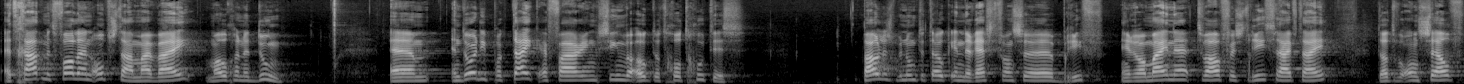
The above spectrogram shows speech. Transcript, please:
Het gaat met vallen en opstaan, maar wij mogen het doen. Um, en door die praktijkervaring zien we ook dat God goed is. Paulus benoemt het ook in de rest van zijn brief. In Romeinen 12, vers 3 schrijft hij dat we onszelf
